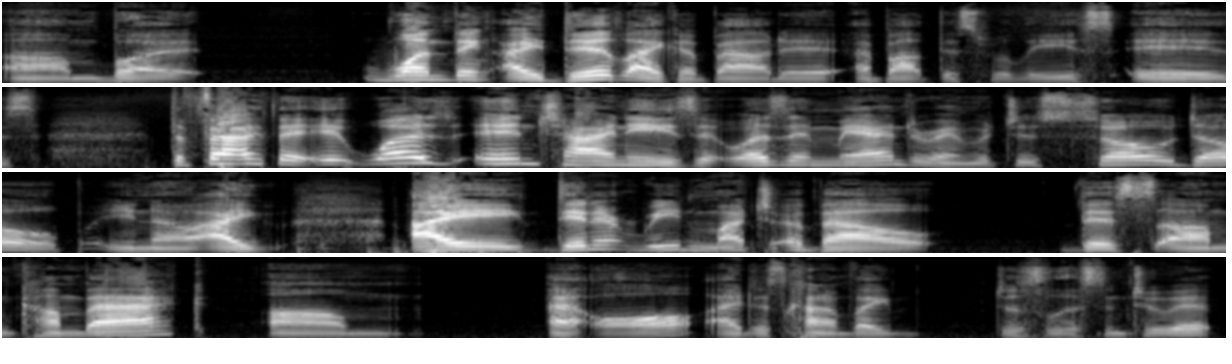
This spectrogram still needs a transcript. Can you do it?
Um, but one thing I did like about it, about this release, is the fact that it was in Chinese, it was in Mandarin, which is so dope. You know, I I didn't read much about this um, comeback um, at all. I just kind of like just listened to it.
